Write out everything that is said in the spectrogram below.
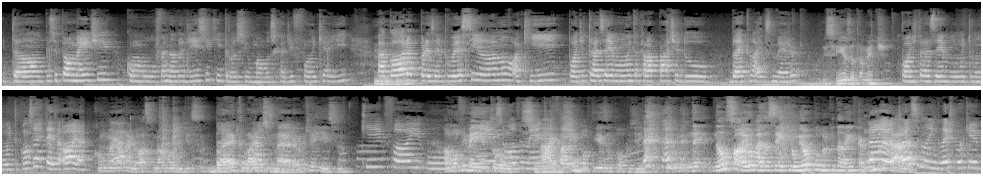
Então, principalmente, como o Fernando disse, que trouxe uma música de funk aí. Uhum. Agora, por exemplo, esse ano aqui pode trazer muito aquela parte do Black Lives Matter. Sim, exatamente pode trazer muito, muito, com certeza. Olha. Como é, é o negócio? Como é o nome disso? Black, Black Lives Matter. Matter. O que é isso? Que foi o. O movimento. Isso, o movimento. Ai, fala em português um pouco, gente. não só eu, mas eu sei que o meu público também fica complicado. Não, eu trouxe no inglês porque,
